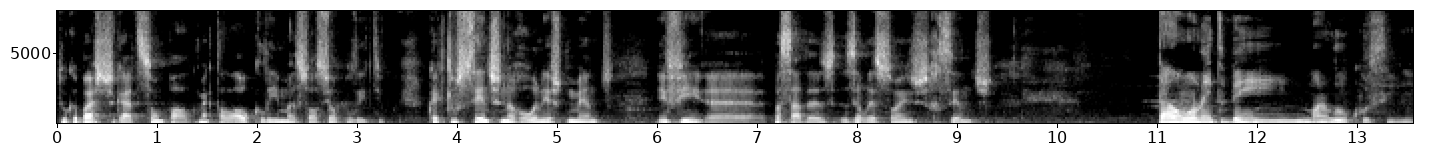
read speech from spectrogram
Tu acabaste de chegar de São Paulo, como é que está lá o clima sociopolítico? O que é que tu sentes na rua neste momento, enfim, eh, passadas as eleições recentes? Tá um momento bem maluco, assim, né?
